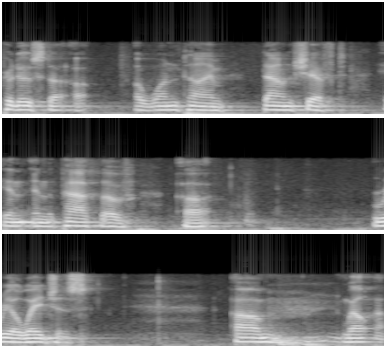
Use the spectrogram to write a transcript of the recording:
produced a, a one-time downshift in, in the path of uh, real wages. Um, well, uh,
